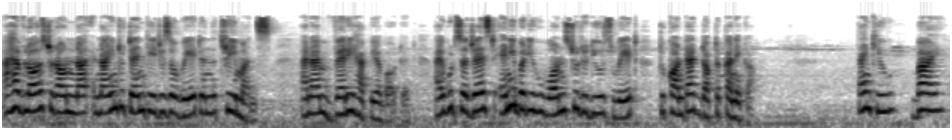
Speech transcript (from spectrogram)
I have lost around 9 to 10 kgs of weight in the 3 months and I'm very happy about it. I would suggest anybody who wants to reduce weight to contact Dr. Kanika. Thank you. Bye.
